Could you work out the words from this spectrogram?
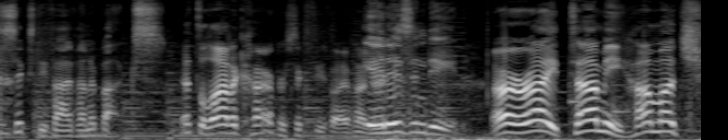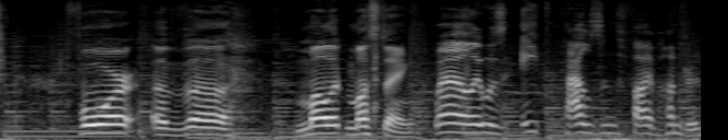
6500 bucks. That's a lot of car for 6500 It is indeed. All right, Tommy, how much for uh, the mullet Mustang? Well, it was 8,500.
